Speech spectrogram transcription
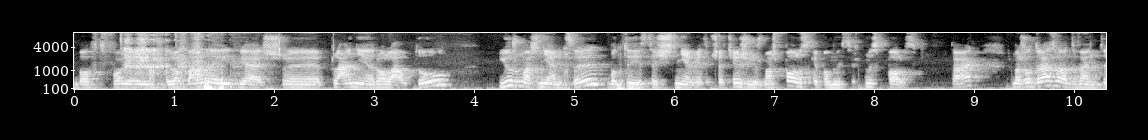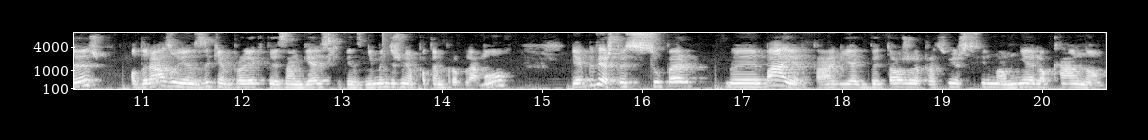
bo w twojej globalnej, wiesz, y, planie rolloutu już masz Niemcy, bo ty mhm. jesteś z Niemiec przecież, już masz Polskę, bo my jesteśmy z Polski, tak? Masz od razu advantage, od razu językiem projektu jest angielski, więc nie będziesz miał potem problemów. jakby wiesz, to jest super y, bajer, tak? I jakby to, że pracujesz z firmą nie lokalną,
